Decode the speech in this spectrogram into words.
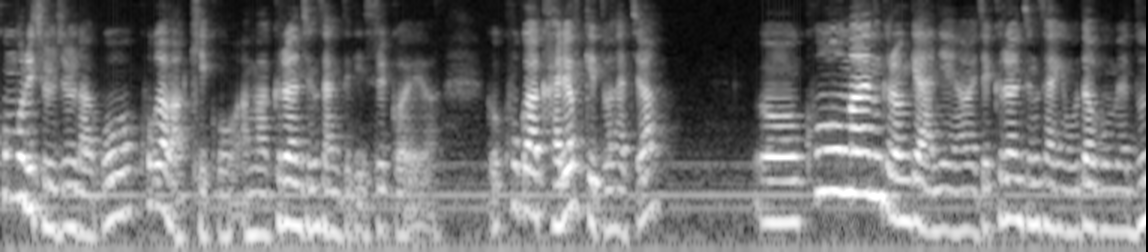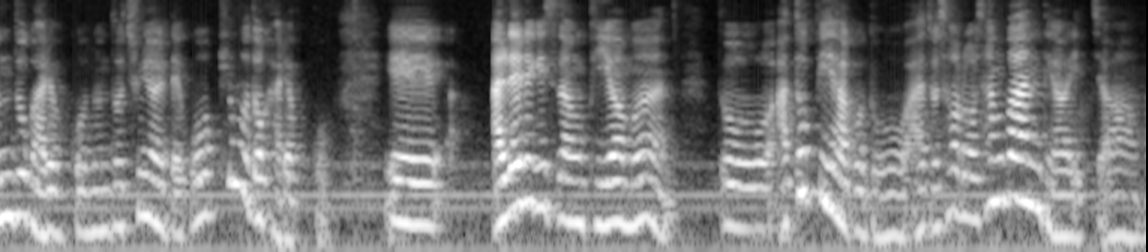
콧물이 줄줄 나고 코가 막히고 아마 그런 증상들이 있을 거예요. 그 코가 가렵기도 하죠. 어, 코만 그런 게 아니에요. 이제 그런 증상이 오다 보면 눈도 가렵고 눈도 충혈되고 피부도 가렵고 예, 알레르기성 비염은 또 아토피하고도 아주 서로 상관되어 있죠.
